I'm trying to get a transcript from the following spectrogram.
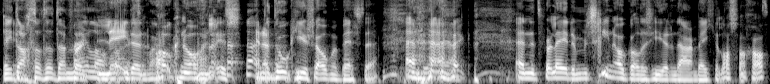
Ik dacht dat het aan mij verleden ook nog wel eens. En dat doe ik hier zo mijn beste. En, en het verleden misschien ook wel eens hier en daar een beetje last van gehad.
